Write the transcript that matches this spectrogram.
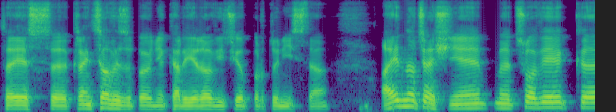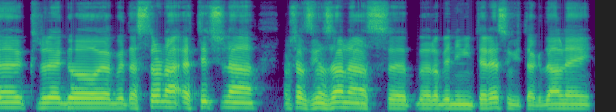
To jest krańcowy zupełnie karierowicz i oportunista, a jednocześnie człowiek, którego jakby ta strona etyczna, na przykład związana z robieniem interesów i tak dalej,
